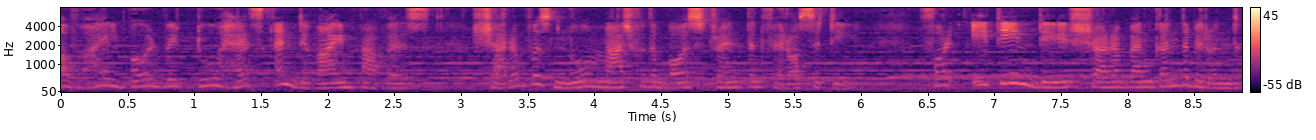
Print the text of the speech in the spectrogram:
a wild bird with two heads and divine powers. Sharab was no match for the bird's strength and ferocity. For 18 days, Sharab and Gandhabirund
